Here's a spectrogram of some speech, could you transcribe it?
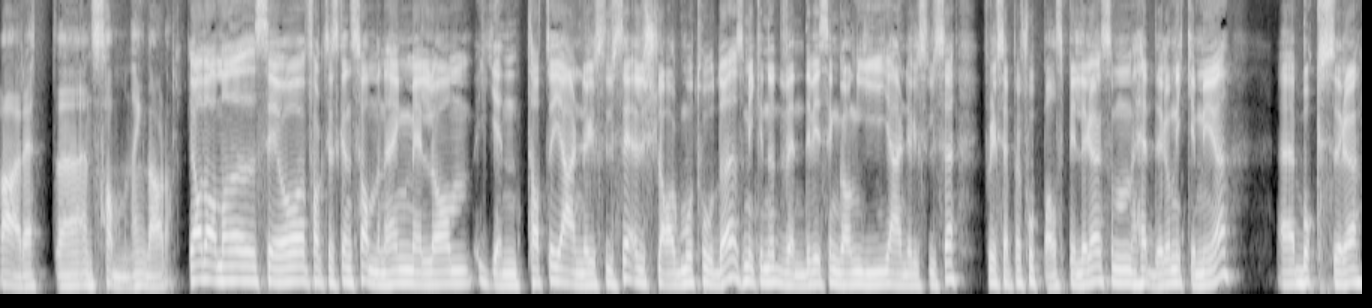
være et, eh, en sammenheng der. Da. Ja, da Man ser jo faktisk en sammenheng mellom gjentatte hjernerystelser, eller slag mot hodet, som ikke nødvendigvis engang gir hjernerystelse. F.eks. fotballspillere som header og nikker mye. Eh, boksere,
